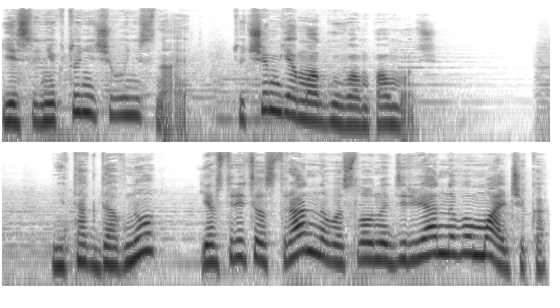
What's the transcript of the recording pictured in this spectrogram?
Если никто ничего не знает, то чем я могу вам помочь? Не так давно я встретил странного, словно деревянного мальчика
